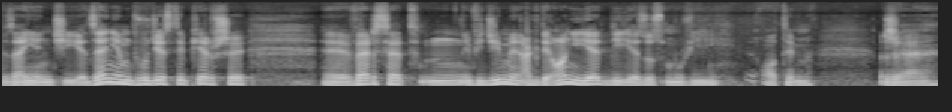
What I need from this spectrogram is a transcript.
zajęci jedzeniem. 21 e, werset mm, widzimy, a gdy oni jedli, Jezus mówi o tym, że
